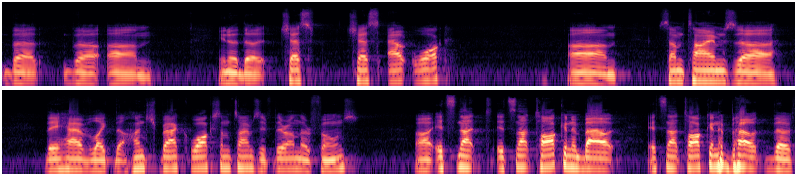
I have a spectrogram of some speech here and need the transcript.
the, the um, you know, the chest, chest out walk. Um, sometimes uh, they have like the hunchback walk sometimes if they're on their phones. Uh, it's, not, it's not talking about it's not talking about the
